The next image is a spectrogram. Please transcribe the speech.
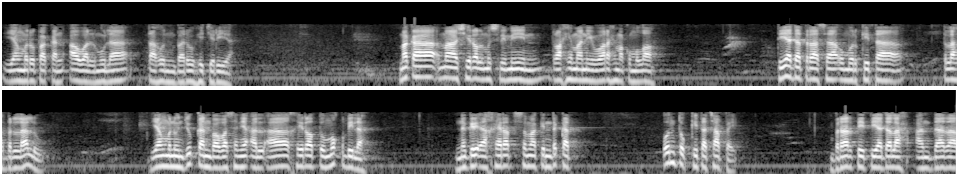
yang merupakan awal mula tahun baru Hijriyah Maka ma'asyiral muslimin rahimani wa rahimakumullah Tiada terasa umur kita telah berlalu yang menunjukkan bahwasanya al-akhiratu muqbilah. Negeri akhirat semakin dekat untuk kita capai. Berarti tiadalah antara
